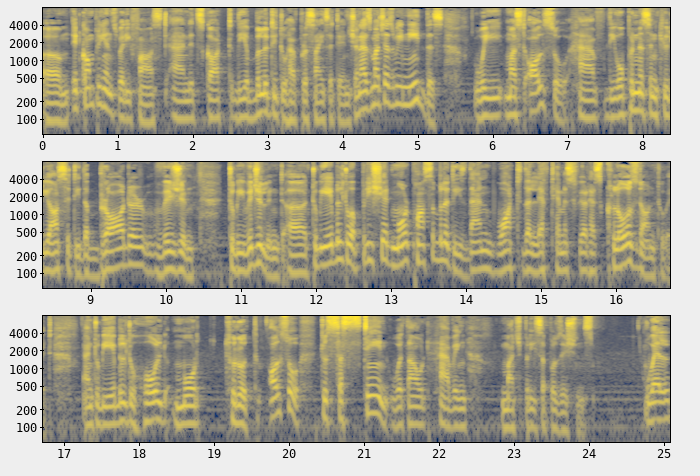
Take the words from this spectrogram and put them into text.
Um, it comprehends very fast and it's got the ability to have precise attention. As much as we need this, we must also have the openness and curiosity, the broader vision to be vigilant, uh, to be able to appreciate more possibilities than what the left hemisphere has closed onto it, and to be able to hold more truth. Also, to sustain without having much presuppositions. Well,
